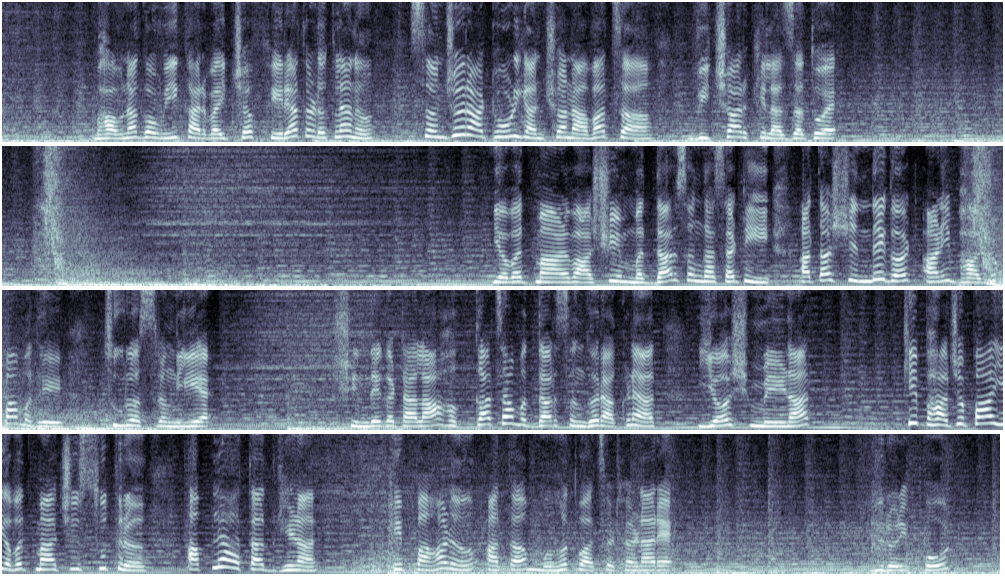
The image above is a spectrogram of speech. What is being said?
भावना गवळी कारवाईच्या फेऱ्यात अडकल्यानं संजय राठोड यांच्या नावाचा विचार केला जातोय. यवतमाळ वाशिम मतदारसंघासाठी आता शिंदे गट आणि भाजपामध्ये चुरस रंगली आहे शिंदे गटाला हक्काचा मतदारसंघ राखण्यात यश मिळणार की भाजपा यवतमाळची सूत्र आपल्या हातात घेणार हे पाहणं आता महत्वाचं ठरणार आहे. Bureau report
